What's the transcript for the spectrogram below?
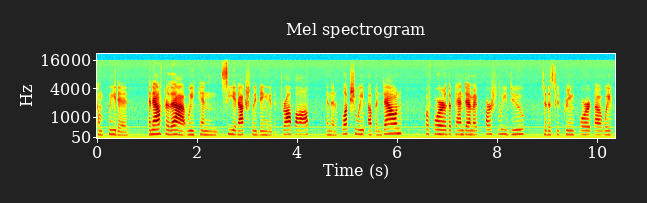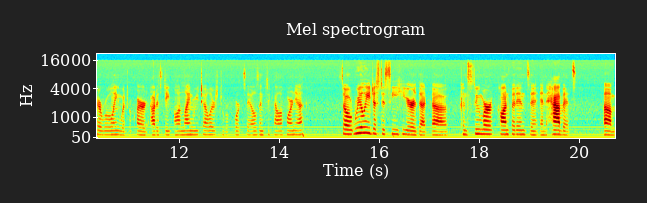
completed. And after that, we can see it actually being a drop off and then fluctuate up and down before the pandemic, partially due to the Supreme Court uh, Wayfair ruling, which required out-of-state online retailers to report sales into California. So really, just to see here that uh, consumer confidence and, and habits, um,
